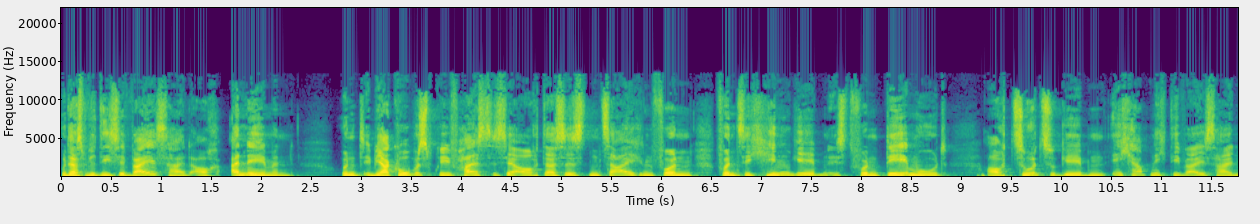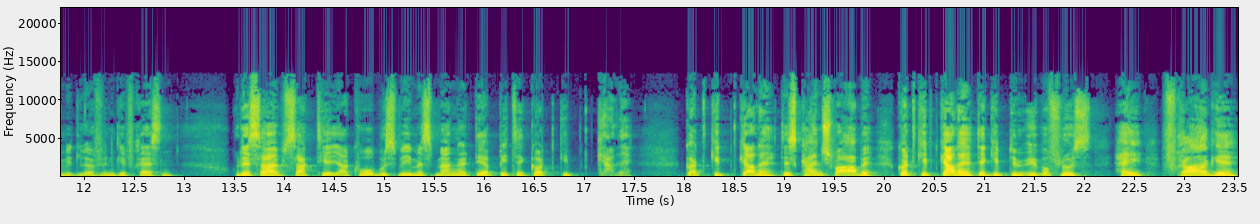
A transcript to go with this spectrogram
Und dass wir diese Weisheit auch annehmen und im Jakobusbrief heißt es ja auch, dass es ein Zeichen von, von sich hingeben ist, von Demut, auch zuzugeben, ich habe nicht die Weisheit mit Löffeln gefressen. Und deshalb sagt hier Jakobus, wem es mangelt, der bitte, Gott gibt gerne. Gott gibt gerne, das ist kein Schwabe. Gott gibt gerne, der gibt im Überfluss. Hey, frage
